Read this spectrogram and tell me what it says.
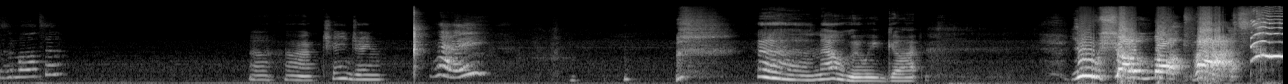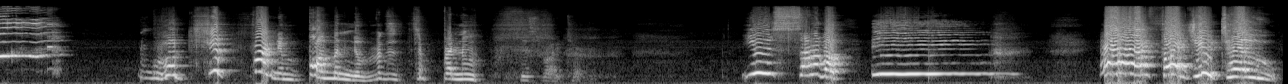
Is it Martin? Uh huh. Changing. Hey, Ah, now who do we got? you shall not pass! What fucking This right turn. You son of a. Ah, fudge you too!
